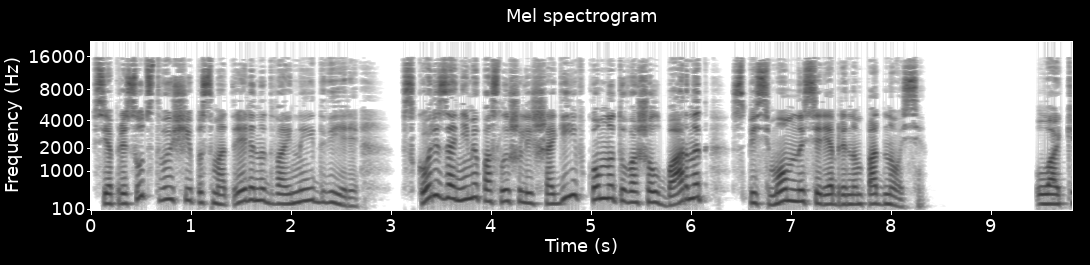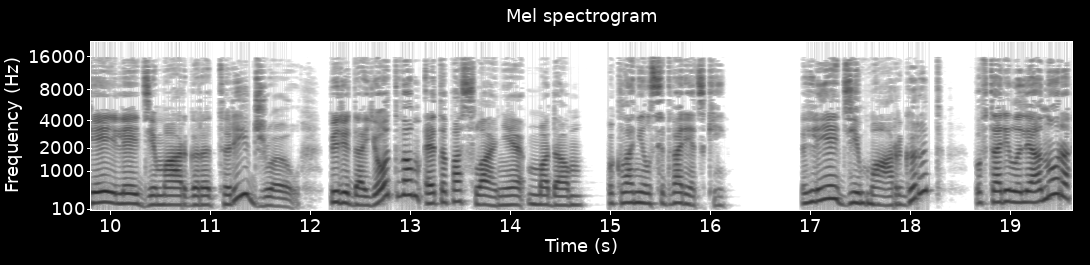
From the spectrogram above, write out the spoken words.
Все присутствующие посмотрели на двойные двери. Вскоре за ними послышались шаги, и в комнату вошел Барнетт с письмом на серебряном подносе. «Лакей леди Маргарет Риджуэлл передает вам это послание, мадам», — поклонился дворецкий. «Леди Маргарет?» Повторила Леонора,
